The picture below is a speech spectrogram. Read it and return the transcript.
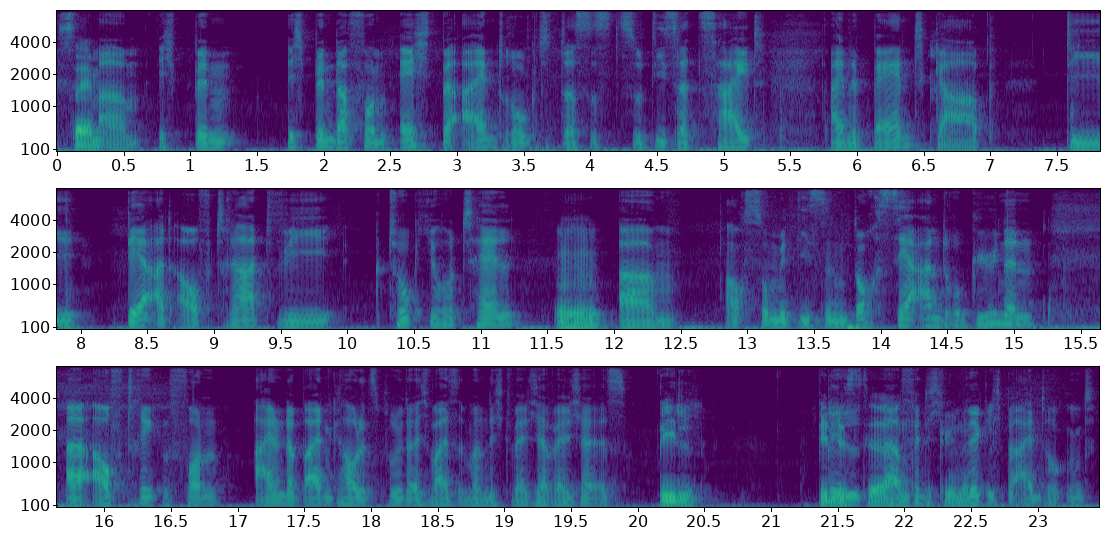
Same. Ähm, ich, bin, ich bin davon echt beeindruckt, dass es zu dieser Zeit eine Band gab, die derart auftrat wie Tokyo Hotel. Mhm. Ähm, auch so mit diesem doch sehr androgynen äh, Auftreten von einem der beiden Kaulitz-Brüder. Ich weiß immer nicht, welcher welcher ist. Bill. Bill, ist Bill der äh, finde ich wirklich beeindruckend.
